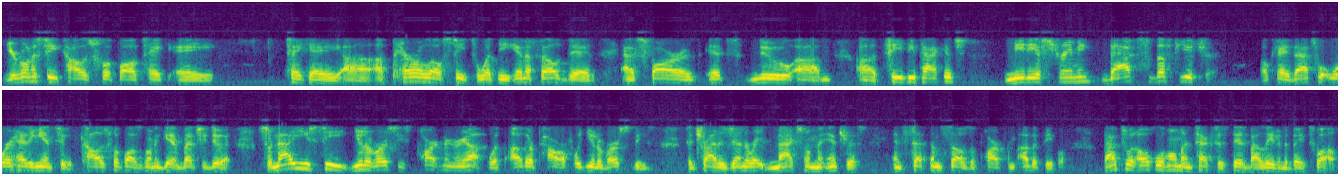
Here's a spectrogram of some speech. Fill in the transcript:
You're going to see college football take a take a uh, a parallel seat to what the NFL did as far as its new um, uh, TV package, media streaming. That's the future. Okay, that's what we're heading into. College football is going to get eventually do it. So now you see universities partnering up with other powerful universities to try to generate maximum interest and set themselves apart from other people. That's what Oklahoma and Texas did by leaving the Big 12.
